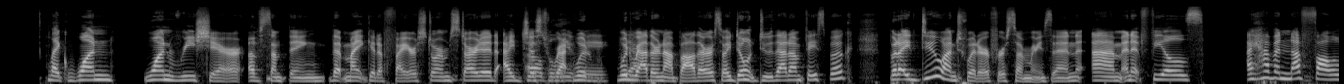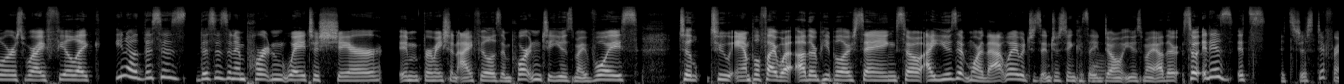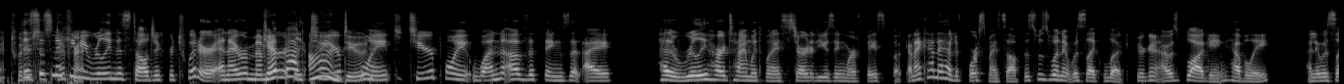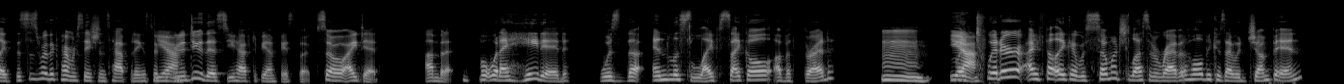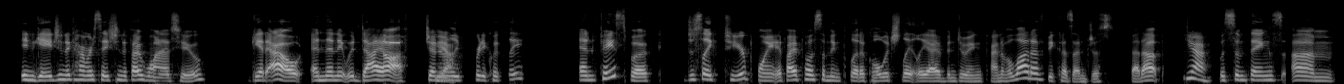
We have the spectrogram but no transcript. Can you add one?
like one one reshare of something that might get a firestorm started. I just ra- would would Yeah. rather not bother. So I don't do that on Facebook, but I do on Twitter for some reason. Um and it feels I have enough followers where I feel like, you know, this is this is an important way to share information I feel is important to use my voice to to amplify what other people are saying. So I use it more that way, which is interesting because I don't use my other. So it is it's it's just different. Twitter's this is just making different. me really nostalgic for Twitter. And I remember, back like, to on, your dude. point, to your point, one of the things that I had a really hard time with when I started using more Facebook, and I kind of had to force myself. This was when it was like, look, if you're gonna, I was blogging heavily, and it was like, this is where the conversation's happening. So if Yeah. you're gonna do this, you have to be on Facebook. So I did. Um, but but what I hated was the endless life cycle of a thread. Mm, yeah. Like Twitter, I felt like I was so much less of a rabbit hole because I would jump in, engage in a conversation if I wanted to, get out, and then it would die off generally pretty quickly. And Facebook, just like to your point, if I post something political, which lately I've been doing kind of a lot of because I'm just fed up yeah. with some things, um,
